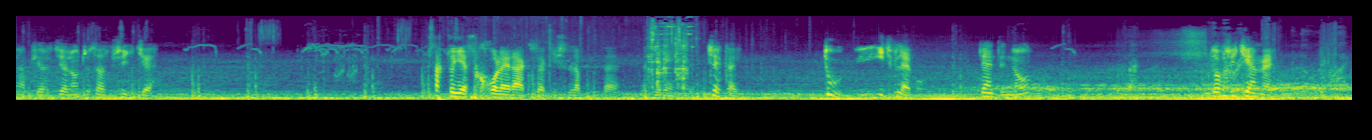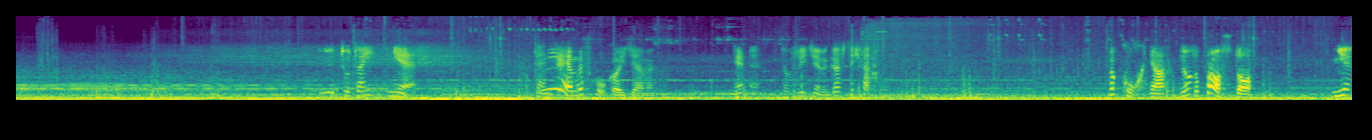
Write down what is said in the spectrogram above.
Ja pierdzielę, on tu zaraz przyjdzie. Tak to jest cholera, jak są jakieś te labirynty. Czekaj. Tu, idź w lewo. Tędy, no. Dobrze, idziemy. Y, Tutaj? Nie. Tędy. Nie, my w kółko idziemy. Nie, e, dobrze idziemy. Gaś te światło. No kuchnia, No. to prosto. Nie,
